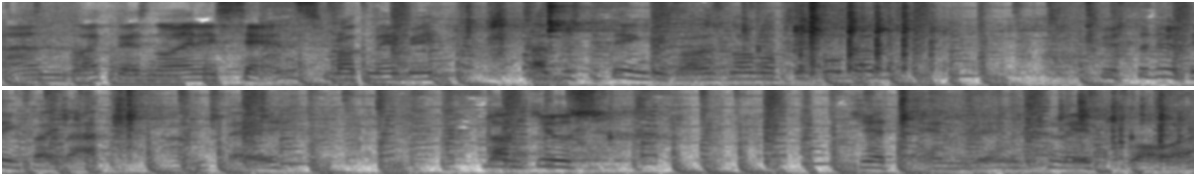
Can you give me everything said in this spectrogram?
and like there's no any sense but maybe that's just the thing because normal people don't used to do things like that and they don't use jet engine leaf blower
